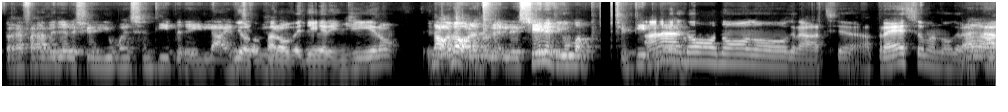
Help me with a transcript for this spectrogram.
farà vedere le scene di Human Centipede in live. Io lo farò vedere in giro. No, no, le, le scene di Human Centipede. Ah, no, no, no, grazie. Apprezzo, ma no, grazie. Ah,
